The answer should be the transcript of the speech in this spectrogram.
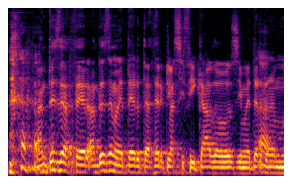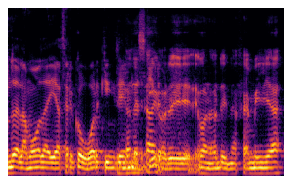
antes, de hacer, antes de meterte a hacer clasificados y meterte Ah. en el mundo de la moda y hacer coworking, ¿De dónde salgo? De, bueno, de una familia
